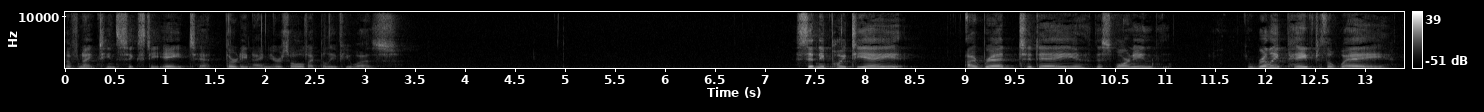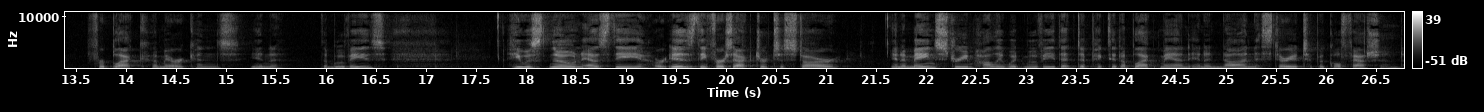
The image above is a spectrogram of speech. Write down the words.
of 1968 at 39 years old, I believe he was. Sidney Poitier, I read today, this morning, really paved the way for black Americans in the movies. He was known as the, or is the first actor to star in a mainstream Hollywood movie that depicted a black man in a non stereotypical fashion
